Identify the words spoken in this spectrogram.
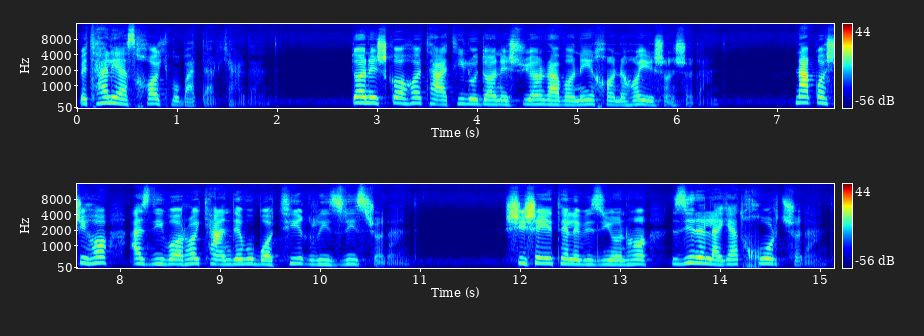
به تلی از خاک مبدل کردند. دانشگاه ها تعطیل و دانشجویان روانه خانه هایشان شدند. نقاشی ها از دیوارها کنده و با تیغ ریز ریز شدند. شیشه تلویزیون ها زیر لگت خرد شدند.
